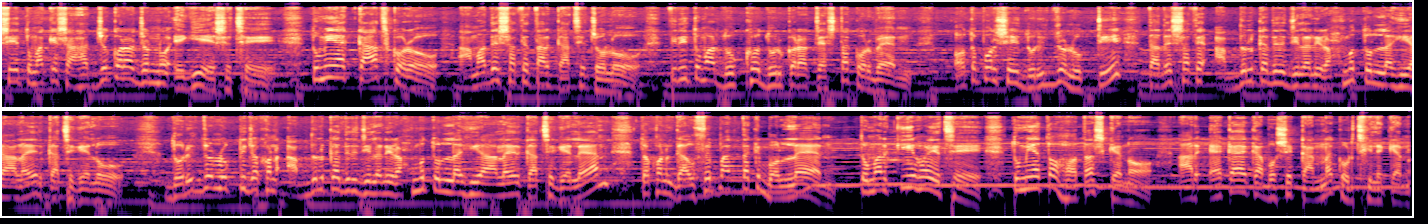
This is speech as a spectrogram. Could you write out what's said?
সে তোমাকে সাহায্য করার জন্য এগিয়ে এসেছে। তুমি এক কাজ করো, আমাদের সাথে তার কাছে চলো। তিনি তোমার দুঃখ দূর করার চেষ্টা করবেন। অতপর সেই দরিদ্র লোকটি তাদের সাথে আব্দুল কাদের জিলানি রহমতুল্লাহি আলাইয়ের কাছে গেল। দরিদ্র লোকটি যখন আব্দুল কাদির জিলানি রহমতুল্লাহি আলাইয়ের কাছে গেলেন তখন গাউসে পাক তাকে বললেন তোমার কি হয়েছে? তুমি এত হতাশ কেন? আর একা একা বসে কান্না করছিলে কেন?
